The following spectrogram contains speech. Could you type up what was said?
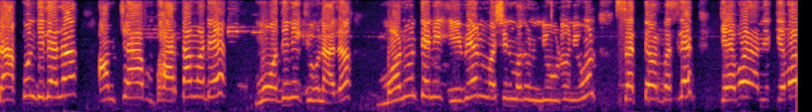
टाकून दिलेलं आमच्या भारतामध्ये मोदींनी घेऊन आलं. म्हणून त्यांनी ईव्हीएम मशीन मधून निवडून येऊन सत्तेवर बसल्यात केवळ आणि केवळ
